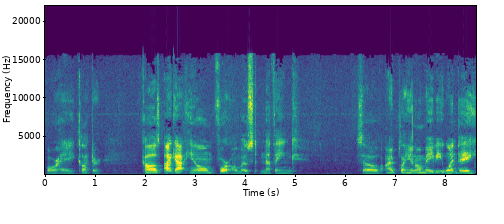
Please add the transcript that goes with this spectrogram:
for a collector. Cause I got him for almost nothing. So I plan on maybe one day,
